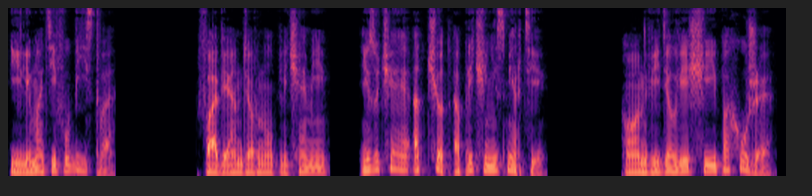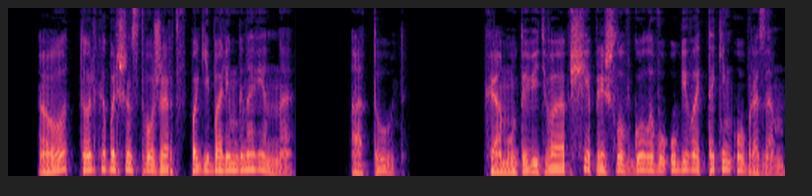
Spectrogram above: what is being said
или мотив убийства. Фабиан дернул плечами, изучая отчет о причине смерти. Он видел вещи и похуже. Вот только большинство жертв погибали мгновенно. А тут... Кому-то ведь вообще пришло в голову убивать таким образом.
